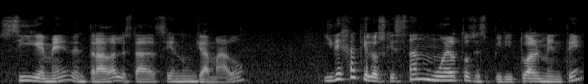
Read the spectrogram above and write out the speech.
sígueme, de entrada le está haciendo un llamado, y deja que los que están muertos espiritualmente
